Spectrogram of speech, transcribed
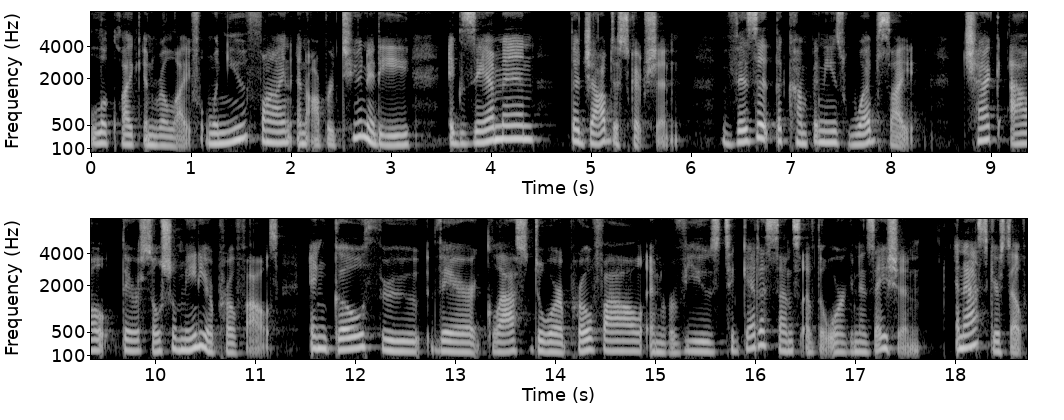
look like in real life? When you find an opportunity, examine the job description, visit the company's website, check out their social media profiles, and go through their Glassdoor profile and reviews to get a sense of the organization. And ask yourself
